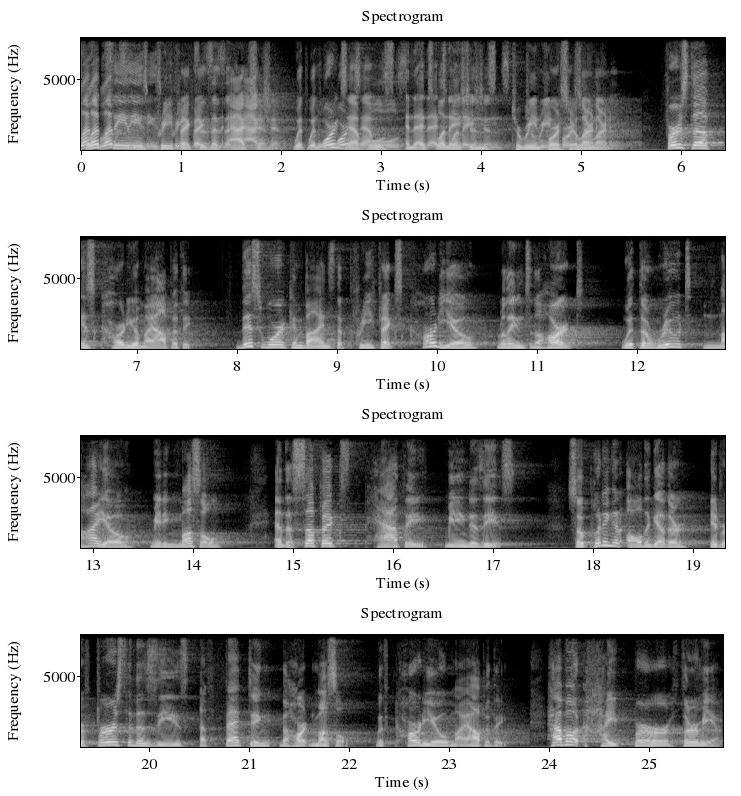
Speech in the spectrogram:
let's, let's see, see, these prefixes, prefixes in action, action with, with, more examples and explanations, explanations to reinforce, your, learning. your learning. First up is cardiomyopathy. This word combines the prefix cardio, relating to the heart, with the root myo, meaning muscle, and the suffix pathy, meaning disease. So putting it all together, it refers to the disease affecting the heart muscle with cardiomyopathy. How about hyperthermia?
